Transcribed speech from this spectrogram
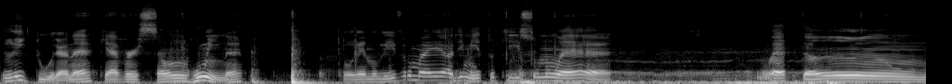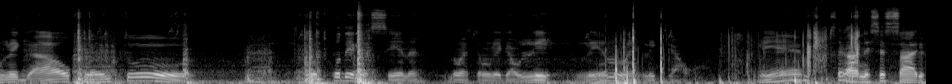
leitura, né? Que é a versão ruim, né? tô lendo o livro, mas admito que isso não é não é tão legal quanto quanto poderia ser, né? Não é tão legal ler, ler não é legal, é sei lá necessário.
